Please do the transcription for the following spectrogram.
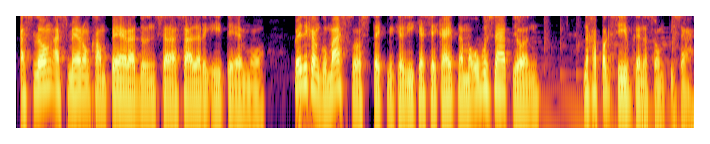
As long as meron kang pera dun sa salary ATM mo, pwede kang gumastos technically kasi kahit na maubos lahat yon nakapag-save ka na sa umpisa.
